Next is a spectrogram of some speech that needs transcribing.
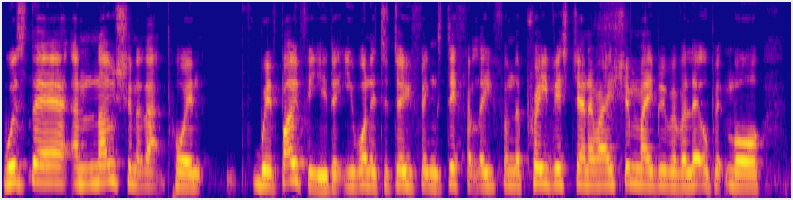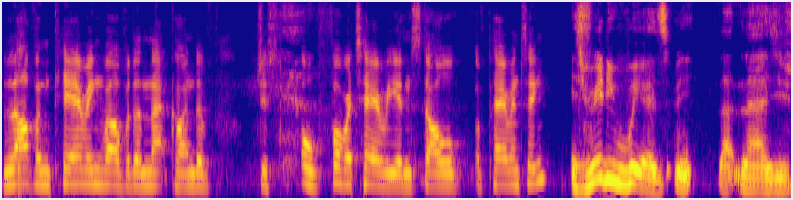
Was there a notion at that point with both of you that you wanted to do things differently from the previous generation, maybe with a little bit more love and caring rather than that kind of just authoritarian style of parenting? It's really weird. Like now, as you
